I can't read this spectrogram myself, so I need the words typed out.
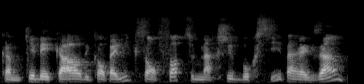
comme Québécois, des compagnies qui sont fortes sur le marché boursier, par exemple,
